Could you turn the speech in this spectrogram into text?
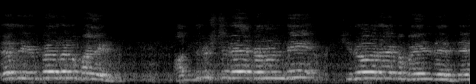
లేదు విపరీతంగా పైన అదృష్ట రేఖ కిరోరేఖ శిరోరేఖ బయలుదేరితే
